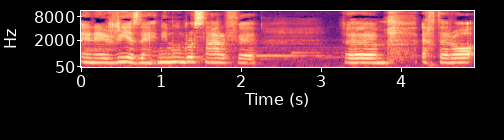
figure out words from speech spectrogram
انرژی ذهنیمون رو صرف اختراع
